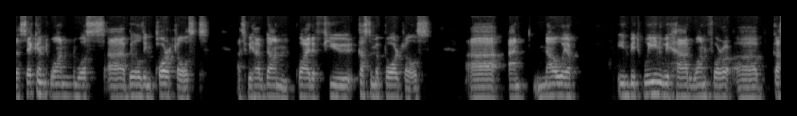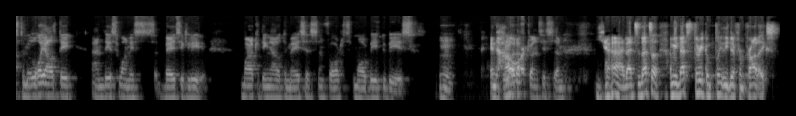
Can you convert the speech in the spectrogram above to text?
the second one was uh, building portals, as we have done quite a few customer portals. Uh, and now we are in between, we had one for uh, customer loyalty, and this one is basically marketing automations and for small B2Bs. Mm. And how are, transition? Yeah, that's that's a. I mean, that's three completely different products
